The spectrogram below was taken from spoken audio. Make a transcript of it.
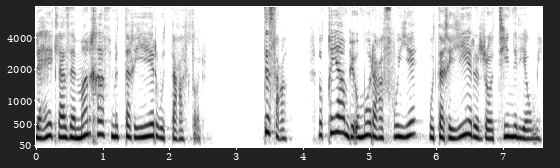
لهيك لازم ما نخاف من التغيير والتعثر. تسعة القيام بأمور عفوية وتغيير الروتين اليومي.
